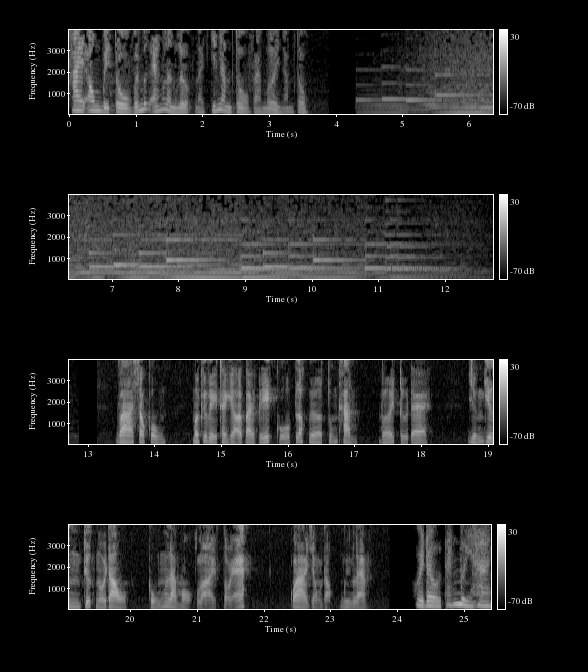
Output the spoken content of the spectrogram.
Hai ông bị tù với mức án lần lượt là 9 năm tù và 10 năm tù. Và sau cùng, mời quý vị theo dõi bài viết của blogger Tuấn Khanh với tựa đề Dửng dưng trước nỗi đau cũng là một loại tội ác qua giọng đọc Nguyên Lam. Hồi đầu tháng 12,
